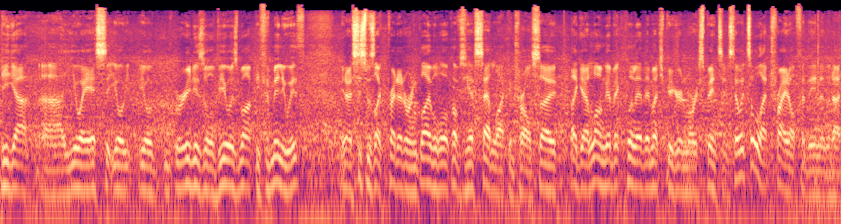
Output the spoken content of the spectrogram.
bigger uh, UAS that your, your readers or viewers might be familiar with. You know, systems like Predator and Global Hawk obviously have satellite control, so they go longer, but clearly they're much bigger and more expensive. So it's all that trade-off at the end of the day.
